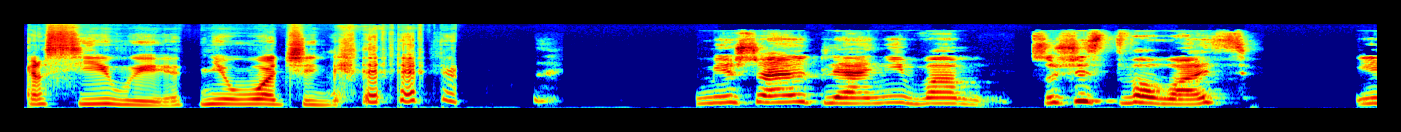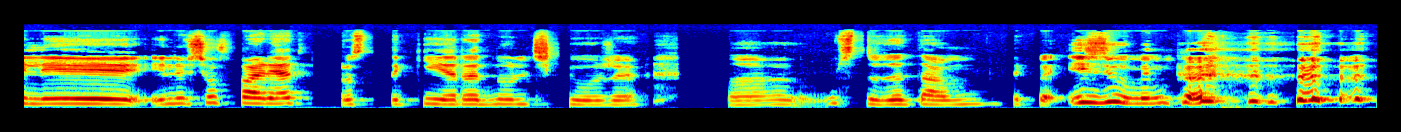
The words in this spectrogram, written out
красивые, не очень. Мешают ли они вам существовать? Или, или все в порядке? Просто такие роднульчики уже. а, Что-то там, такая изюминка.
